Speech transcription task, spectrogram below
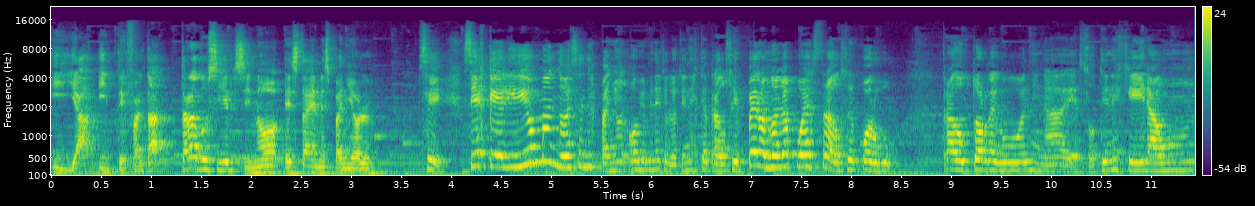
Y ya, y te falta traducir si no está en español. Sí, si es que el idioma no es en español, obviamente que lo tienes que traducir, pero no lo puedes traducir por traductor de Google ni nada de eso. Tienes que ir a un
